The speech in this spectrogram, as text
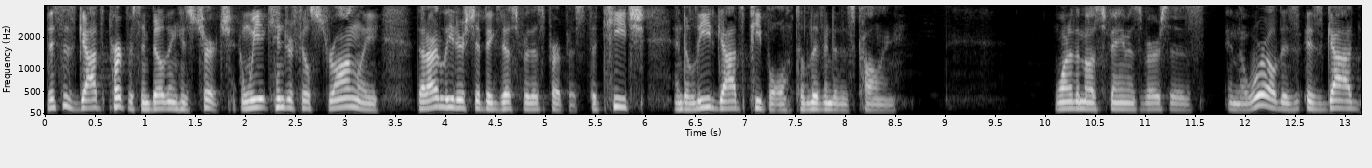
This is God's purpose in building his church. And we at Kindred feel strongly that our leadership exists for this purpose to teach and to lead God's people to live into this calling. One of the most famous verses in the world is, is God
